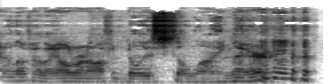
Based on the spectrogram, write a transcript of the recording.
I love how they all run off and Billy's still lying there.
